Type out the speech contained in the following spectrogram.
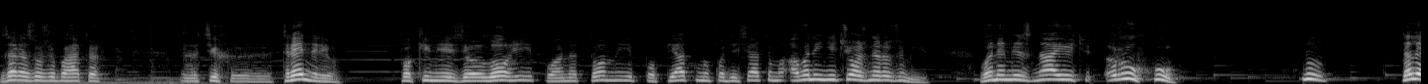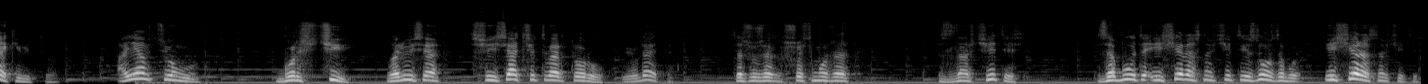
зараз дуже багато е, цих е, тренерів по кінезіології, по анатомії, по п'ятому, по десятому, а вони нічого ж не розуміють. Вони не знають руху. Ну, далекі від цього. А я в цьому борщі варюся з 64-го року. Уявляєте? Це ж уже щось може навчитись, забути і ще раз навчити, і знову забути, і ще раз навчитись.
